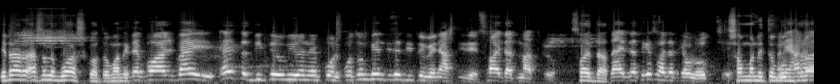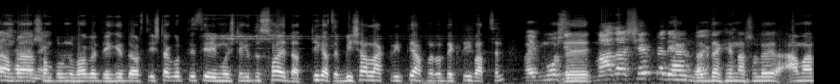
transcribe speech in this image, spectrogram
এটার আসলে বয়স কত? মানে এটা বয়স ভাই এই তো দ্বিতীয় বিয়নে পড় প্রথম বিয়ন দিতে দ্বিতীয় বিয়নে আসতেছে ছয় দাঁত মাত্র। ছয় দাঁত। চার দাঁত থেকে ছয় দাঁত কেবল হচ্ছে। সম্মানিত মানে বন্ধুরা আমরা। সম্পূর্ণভাবে দেখে দেওয়ার চেষ্টা করতেছি এই মহিষটা কিন্তু ছয় দাঁত ঠিক আছে? বিশাল আকৃতি আপনারা দেখতেই পাচ্ছেন। ভাই যে- মাজার শেপটা দেখেন ভাই। দেখেন আসলে আমার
